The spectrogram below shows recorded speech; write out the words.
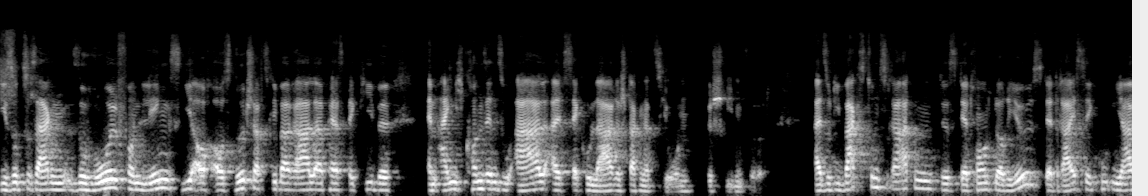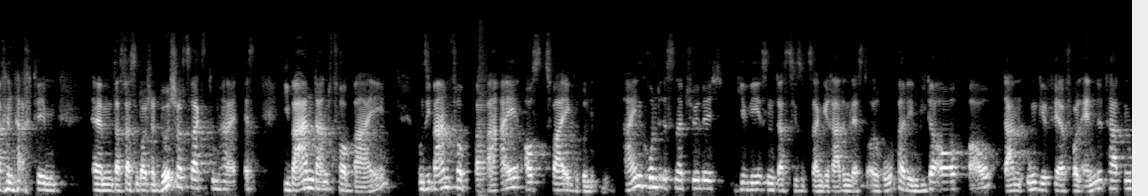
die sozusagen sowohl von links wie auch aus wirtschaftsliberaler Perspektive ähm, eigentlich konsensual als säkulare Stagnation beschrieben wird. Also die Wachstumsraten des, der Trente Glorieuse, der 30 guten Jahre nach dem, ähm, das was in Deutschland Wirtschaftswachstum heißt, die waren dann vorbei. Und sie waren vorbei aus zwei Gründen. Ein Grund ist natürlich gewesen, dass sie sozusagen gerade in Westeuropa den Wiederaufbau dann ungefähr vollendet hatten.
